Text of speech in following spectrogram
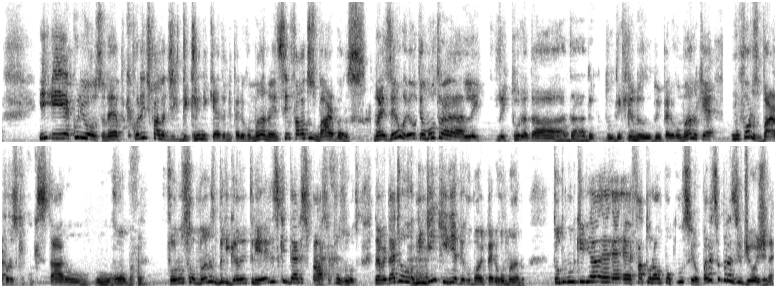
E, e, é curioso, né? Porque quando a gente fala de declínio e queda do Império Romano, a gente sempre fala dos bárbaros. Mas eu, eu tenho uma outra leitura da, da do, do, declínio do, do, Império Romano, que é não foram os bárbaros que conquistaram Roma. Foram os romanos brigando entre eles que deram espaço é. para os outros. Na verdade, uhum. ninguém queria derrubar o Império Romano todo mundo queria é, é, é, faturar um pouco o seu. Parece o Brasil de hoje, né?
